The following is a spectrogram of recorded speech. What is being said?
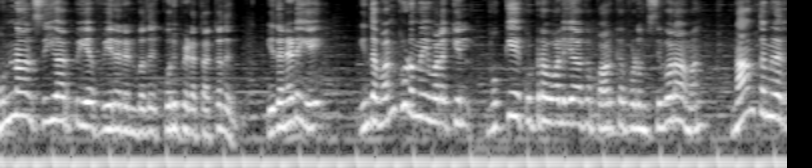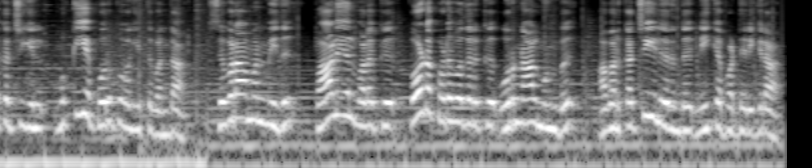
முன்னாள் சிஆர்பிஎஃப் வீரர் என்பது குறிப்பிடத்தக்கது. இதனிடையே இந்த வன்கொடுமை வழக்கில் முக்கிய குற்றவாளியாக பார்க்கப்படும் சிவராமன் நாம் தமிழர் கட்சியில் முக்கிய பொறுப்பு வகித்து வந்தார். சிவராமன் மீது பாலியல் வழக்கு போடப்படுவதற்கு ஒரு நாள் முன்பு அவர் கட்சியில் இருந்து நீக்கப்பட்டிருக்கிறார்.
